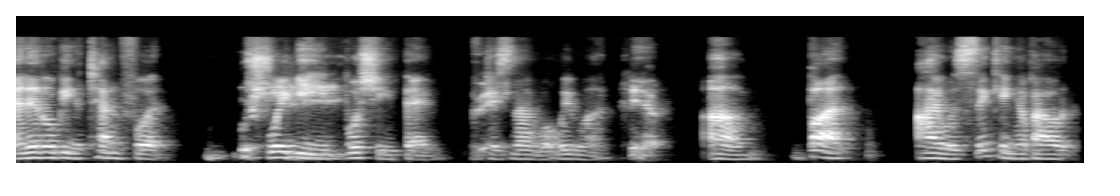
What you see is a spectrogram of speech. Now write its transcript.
And it'll be a 10-foot twiggy, bushy thing, which is not what we want. Yep. Um, but I was thinking about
